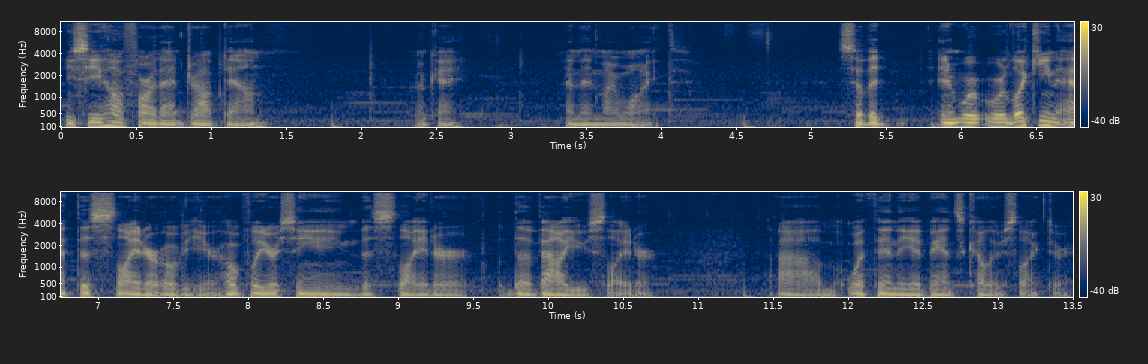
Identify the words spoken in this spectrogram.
You see how far that dropped down? Okay, and then my white. So the and we're, we're looking at this slider over here. Hopefully you're seeing this slider, the value slider, um, within the advanced color selector.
